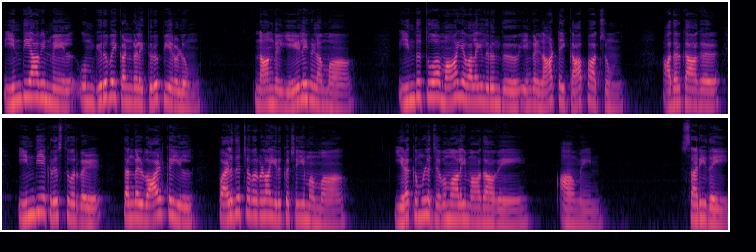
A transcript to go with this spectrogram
இந்தியாவின் மேல் உம் கிருபை கண்களை திருப்பியருளும். நாங்கள் ஏழைகள் அம்மா. இந்துத்துவ மாய வலையிலிருந்து எங்கள் நாட்டை காப்பாற்றும். அதற்காக இந்திய கிறிஸ்துவர்கள் தங்கள் வாழ்க்கையில் பழுதற்றவர்களாய் இருக்கச் செய்யும் அம்மா. இரக்கமுள்ள ஜெபமாலை மாதாவே. ஆமேன். சரிதை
